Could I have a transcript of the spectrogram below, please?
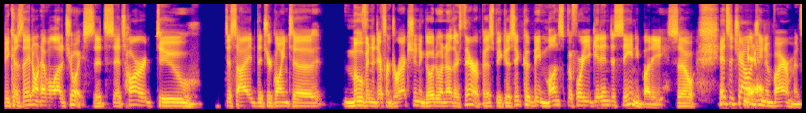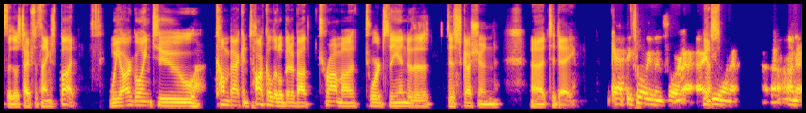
because they don't have a lot of choice. It's it's hard to decide that you're going to move in a different direction and go to another therapist because it could be months before you get in to see anybody. So it's a challenging yeah. environment for those types of things. But we are going to come back and talk a little bit about trauma towards the end of the discussion uh, today. Cap, before we move forward, I, I yes. do want to, uh, on an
